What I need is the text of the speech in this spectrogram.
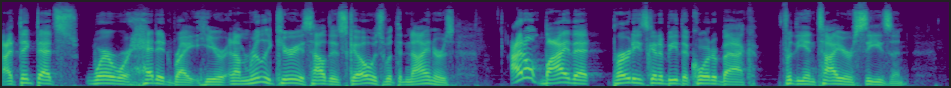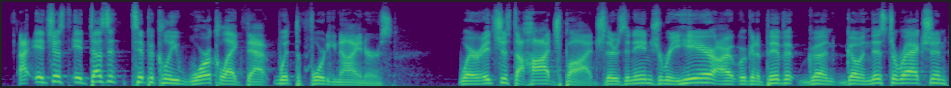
I think that's where we're headed right here. And I'm really curious how this goes with the Niners. I don't buy that Purdy's going to be the quarterback for the entire season. It just it doesn't typically work like that with the 49ers where it's just a hodgepodge. There's an injury here. All right, we're going to pivot, we're going to go in this direction.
